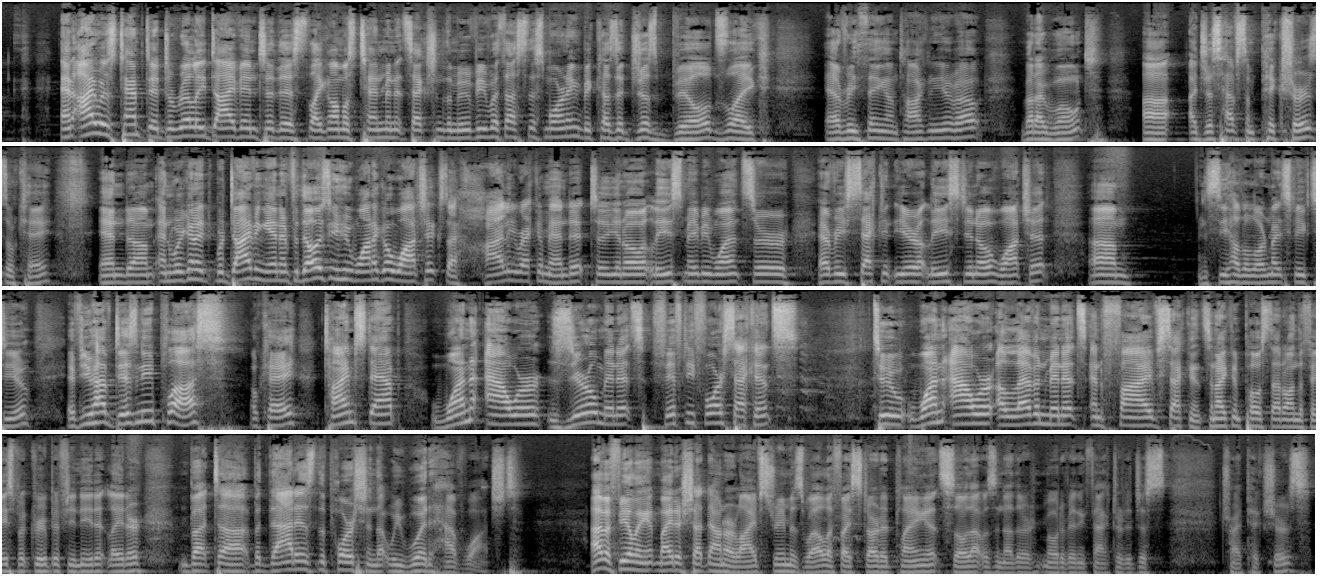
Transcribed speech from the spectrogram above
and I was tempted to really dive into this like almost ten minute section of the movie with us this morning because it just builds like everything I'm talking to you about, but I won't. Uh, I just have some pictures, okay? And um, and we're gonna we're diving in. And for those of you who want to go watch it, because I highly recommend it to you know at least maybe once or every second year at least you know watch it um, and see how the Lord might speak to you. If you have Disney Plus, okay, timestamp one hour zero minutes fifty four seconds to one hour, 11 minutes, and five seconds. And I can post that on the Facebook group if you need it later. But, uh, but that is the portion that we would have watched. I have a feeling it might have shut down our live stream as well if I started playing it. So that was another motivating factor to just try pictures.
